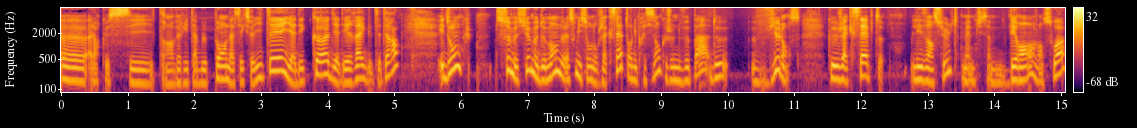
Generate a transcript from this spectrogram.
Euh, alors que c'est un véritable pan de la sexualité, il y a des codes, il y a des règles, etc. Et donc, ce monsieur me demande de la soumission. Donc j'accepte en lui précisant que je ne veux pas de violence, que j'accepte les insultes, même si ça me dérange en soi.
